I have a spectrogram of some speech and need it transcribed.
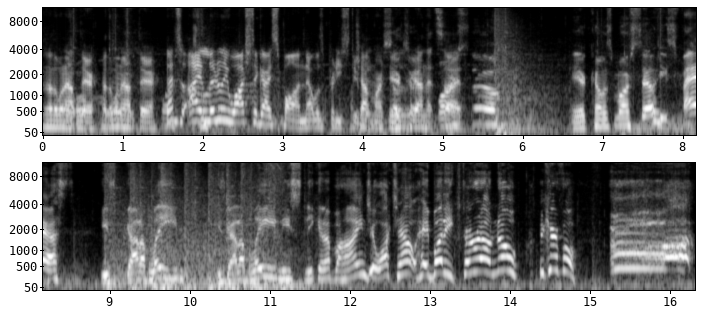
Another one out there. Another one out there. That's I literally watched the guy spawn. That was pretty stupid. Watch out, Marcel. There's a guy on that side. Marcel. Here comes Marcel. He's fast. He's got a blade. He's got a blade and he's sneaking up behind you. Watch out. Hey, buddy, turn around. No, be careful. Ah!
